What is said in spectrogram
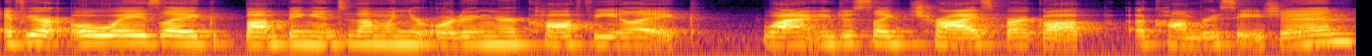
if you're always like bumping into them when you're ordering your coffee, like why don't you just like try spark up a conversation?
